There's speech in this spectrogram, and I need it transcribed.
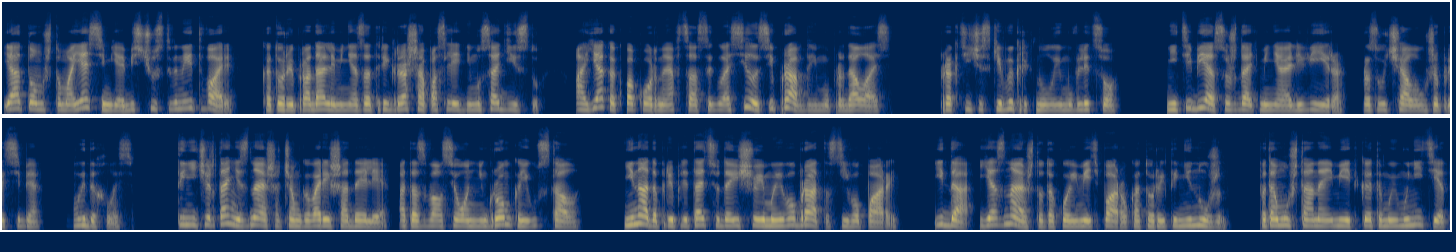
и о том, что моя семья – бесчувственные твари, которые продали меня за три гроша последнему садисту, а я, как покорная овца, согласилась и правда ему продалась. Практически выкрикнула ему в лицо. «Не тебе осуждать меня, Оливейра», прозвучало уже про себя. Выдохлась. «Ты ни черта не знаешь, о чем говоришь, Аделия», отозвался он негромко и устало. «Не надо приплетать сюда еще и моего брата с его парой. И да, я знаю, что такое иметь пару, которой ты не нужен, потому что она имеет к этому иммунитет,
